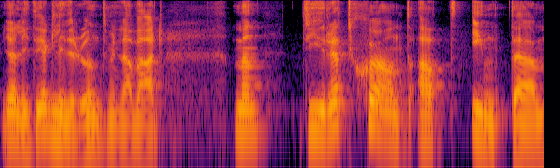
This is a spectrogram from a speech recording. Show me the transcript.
Jag, är lite, jag glider runt i min lilla värld. Men det är ju rätt skönt att inte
